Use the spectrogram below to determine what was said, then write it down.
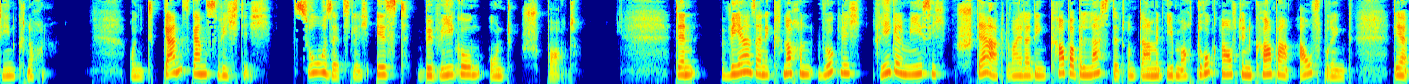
den Knochen. Und ganz, ganz wichtig zusätzlich ist Bewegung und Sport. Denn wer seine Knochen wirklich regelmäßig stärkt, weil er den Körper belastet und damit eben auch Druck auf den Körper aufbringt, der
